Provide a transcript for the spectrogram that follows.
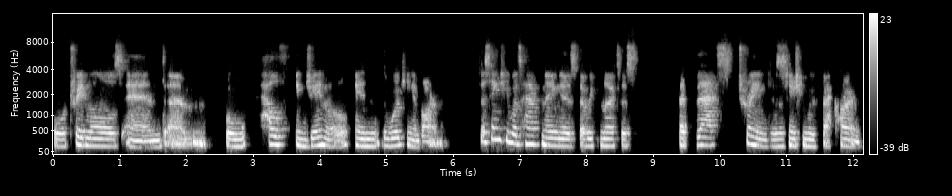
for treadmills and um, for health in general in the working environment. So essentially, what's happening is that we've noticed that that trend has essentially moved back home.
